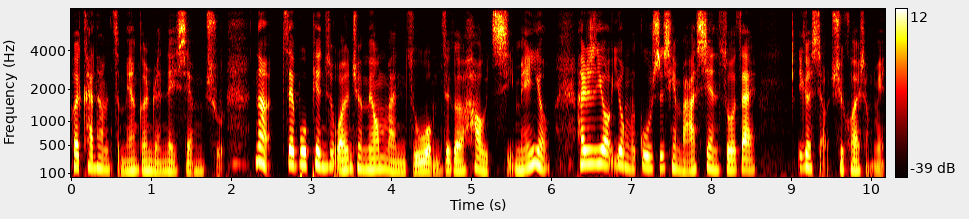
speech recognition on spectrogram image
会看他们怎么样跟人类相处？那这部片就是完全没有满足我们这个好奇。没有，他就是又用了故事线把它限缩在一个小区块上面，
